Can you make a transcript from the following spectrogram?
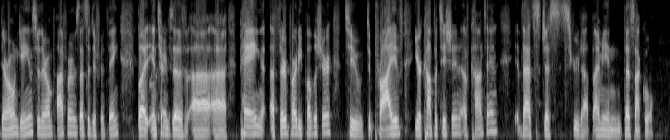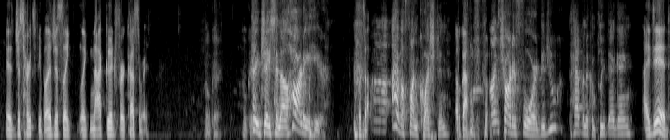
their own games for their own platforms. That's a different thing. But in terms of uh, uh, paying a third party publisher to deprive your competition of content, that's just screwed up. I mean, that's not cool. It just hurts people. It's just like like not good for customers. Okay. Okay. Hey, Jason uh, Hardy here. What's up? Uh, I have a fun question. Okay. Uncharted 4, did you happen to complete that game? I did.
